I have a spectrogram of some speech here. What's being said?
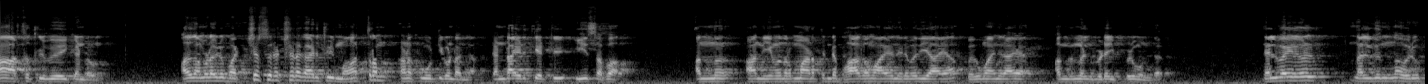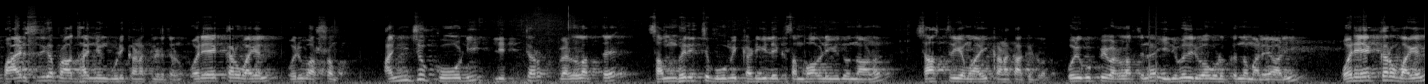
ആ അർത്ഥത്തിൽ ഉപയോഗിക്കേണ്ടതുണ്ട്. അത് നമ്മുടെ ഒരു ഭക്ഷ്യസുരക്ഷയുടെ കാര്യത്തിൽ മാത്രം കണക്കുകൂട്ടിക്കൊണ്ടല്ല. രണ്ടായിരത്തി എട്ടിൽ ഈ സഭ അന്ന് ആ നിയമനിർമ്മാണത്തിന്റെ ഭാഗമായ നിരവധിയായ ബഹുമാനരായ അംഗങ്ങൾ ഇവിടെ ഇപ്പോഴും ഉണ്ട് നെൽവയലുകൾ നൽകുന്ന ഒരു പാരിസ്ഥിതിക പ്രാധാന്യം കൂടി കണക്കിലെടുത്താണ്. ഒരേക്കർ വയൽ ഒരു വർഷം. അഞ്ചു കോടി ലിറ്റർ വെള്ളത്തെ സംഭരിച്ച് ഭൂമിക്കടിയിലേക്ക് സംഭാവന ചെയ്യുന്നു എന്നാണ് ശാസ്ത്രീയമായി കണക്കാക്കിയിട്ടുള്ളത്. ഒരു കുപ്പി വെള്ളത്തിന് ഇരുപത് രൂപ കൊടുക്കുന്ന മലയാളി ഒരേക്കർ വയൽ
